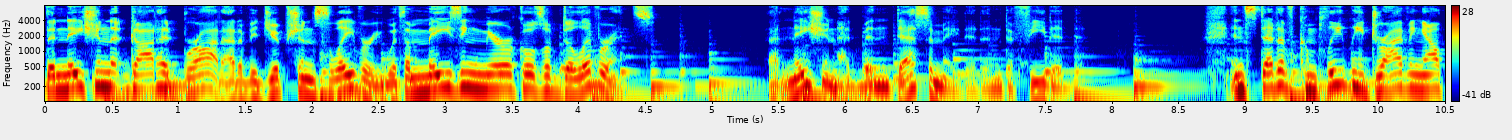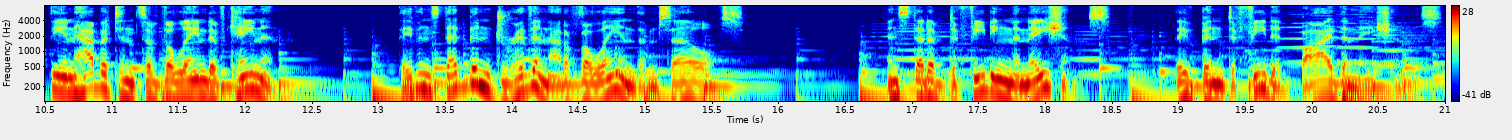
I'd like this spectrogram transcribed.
The nation that God had brought out of Egyptian slavery with amazing miracles of deliverance. That nation had been decimated and defeated. Instead of completely driving out the inhabitants of the land of Canaan, they've instead been driven out of the land themselves. Instead of defeating the nations, they've been defeated by the nations.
